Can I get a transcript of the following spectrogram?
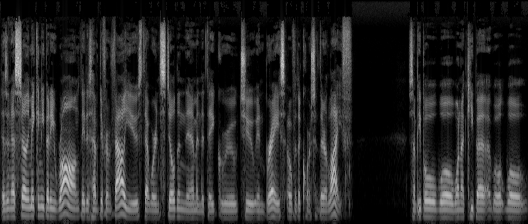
Doesn't necessarily make anybody wrong. They just have different values that were instilled in them and that they grew to embrace over the course of their life. Some people will want to keep a will, will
